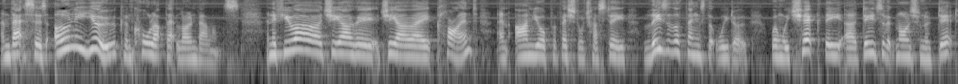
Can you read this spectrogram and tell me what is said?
and that says only you can call up that loan balance. And if you are a GRA, GRA client and I'm your professional trustee, these are the things that we do. When we check the uh, deeds of acknowledgement of debt,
